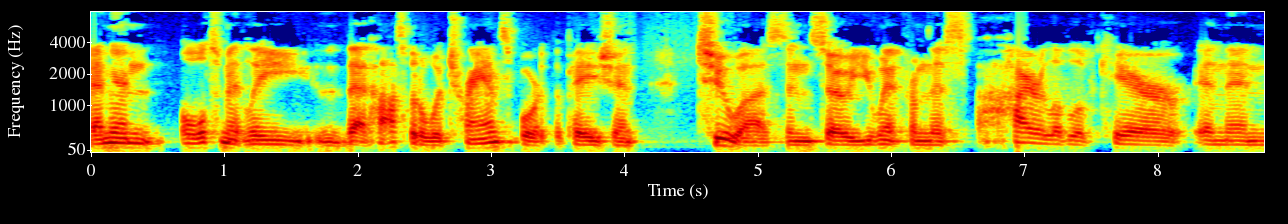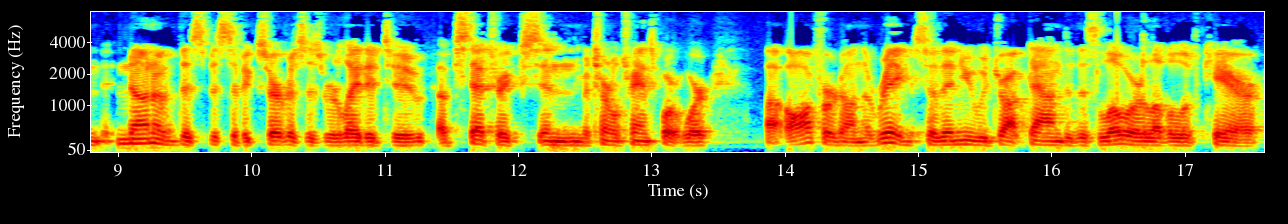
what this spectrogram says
And then ultimately, that hospital would transport the patient to us. And so you went from this higher level of care, and then none of the specific services related to obstetrics and maternal transport were uh, offered on the rig. So then you would drop down to this lower level of care.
